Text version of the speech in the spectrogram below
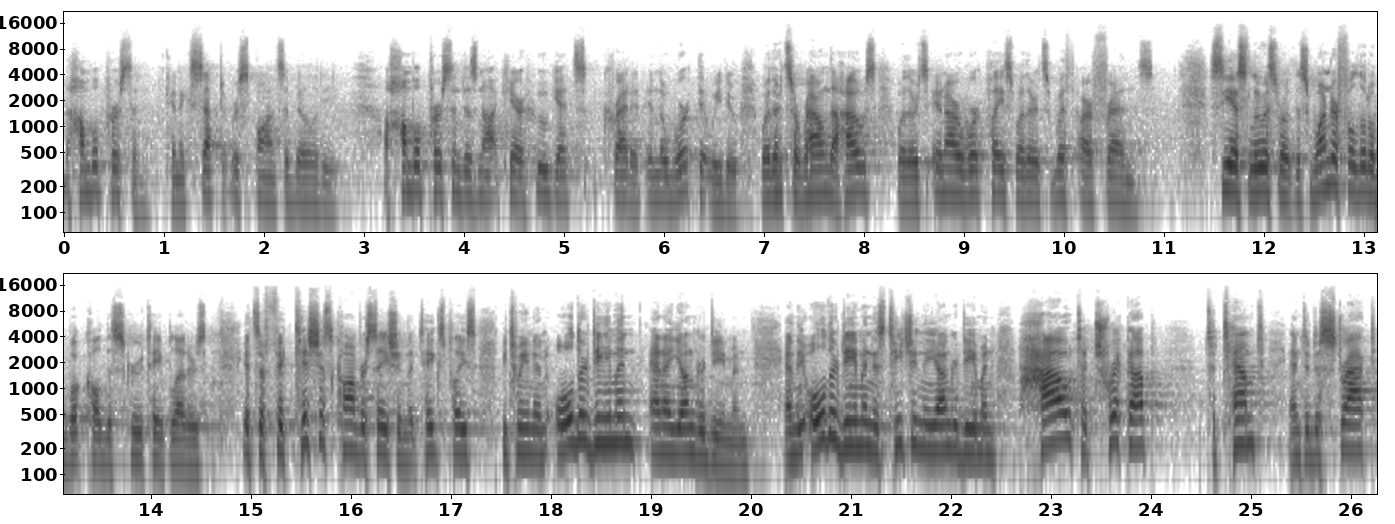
The humble person can accept responsibility. A humble person does not care who gets credit in the work that we do, whether it's around the house, whether it's in our workplace, whether it's with our friends. C.S. Lewis wrote this wonderful little book called The Screwtape Letters. It's a fictitious conversation that takes place between an older demon and a younger demon. And the older demon is teaching the younger demon how to trick up, to tempt, and to distract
